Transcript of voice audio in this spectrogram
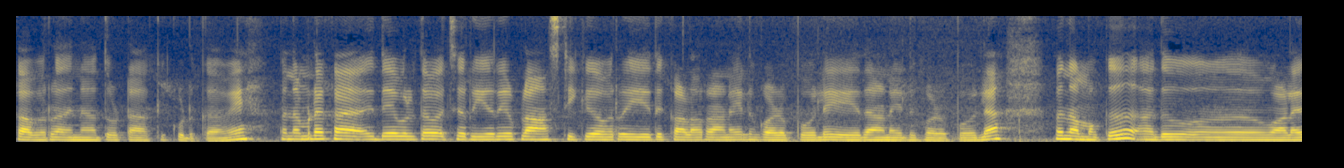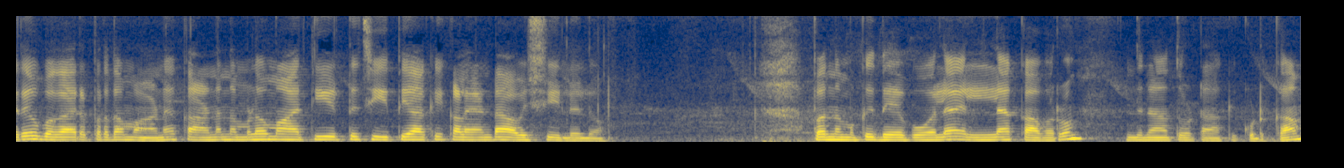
കവറും അതിനകത്തോട്ട് ആക്കി കൊടുക്കാവേ. അപ്പോൾ നമ്മുടെ ഇതേപോലത്തെ ചെറിയ ചെറിയ പ്ലാസ്റ്റിക് കവർ ഏത് കളറാണേലും കുഴപ്പമില്ല ഏതാണേലും കുഴപ്പമില്ല. അപ്പോൾ നമുക്ക് അത് വളരെ ഉപകാരപ്രദമാണ്. കാരണം നമ്മൾ മാറ്റിയിട്ട് ചീത്തയാക്കി കളയേണ്ട ആവശ്യമില്ലല്ലോ. അപ്പം നമുക്ക് ഇതേപോലെ എല്ലാ കവറും ഇതിനകത്തോട്ട് ആക്കി കൊടുക്കാം.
